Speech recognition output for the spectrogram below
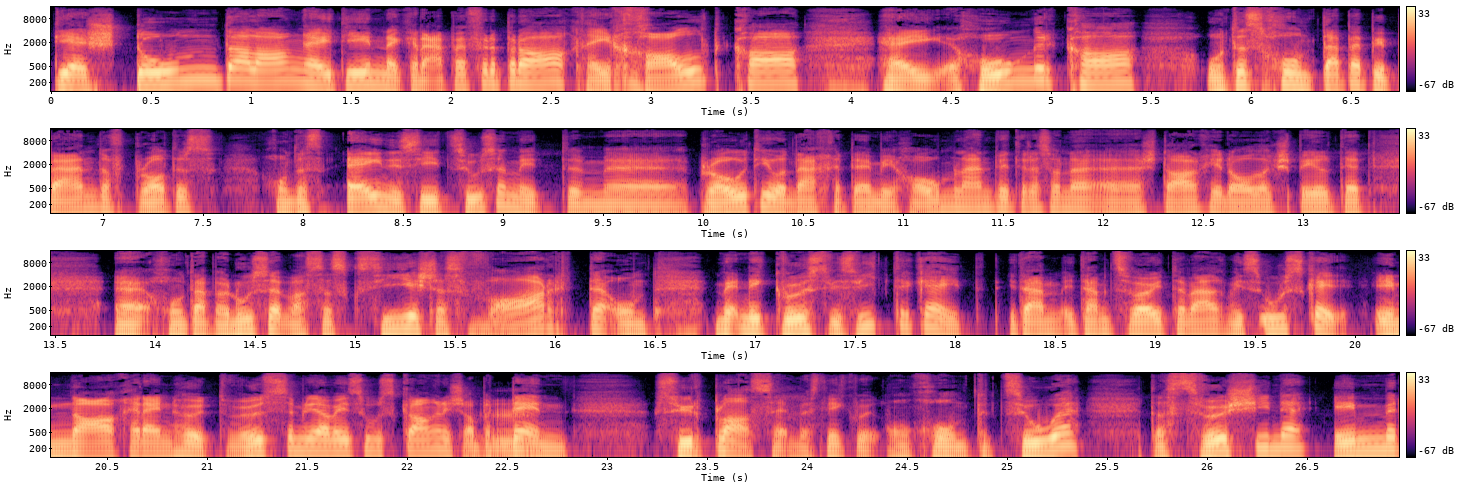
Die haben stundenlang haben die in ihren Gräben verbracht, haben kalt gehabt, haben Hunger gehabt. Und das kommt eben bei Band of Brothers, kommt das einerseits raus mit dem äh, Brody, der nachher dann mit Homeland wieder so eine äh, starke Rolle gespielt hat, äh, kommt eben raus, was das war, das Warten und man hat nicht gewusst, wie es weitergeht in dem, in dem Zweiten Weltkrieg, wie es ausgeht. Im Nachhinein heute wissen wir ja, wie es ausgegangen ist, aber dann, sur place, hat man es nicht gewusst. Und kommt dazu, dass zwischen ihnen immer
